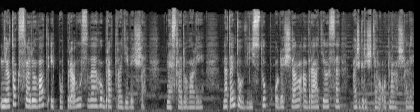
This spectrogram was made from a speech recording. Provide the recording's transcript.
Měl tak sledovat i popravu svého bratra Diviše. Nesledovali. Na tento výstup odešel a vrátil se, až když tělo odnášeli.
